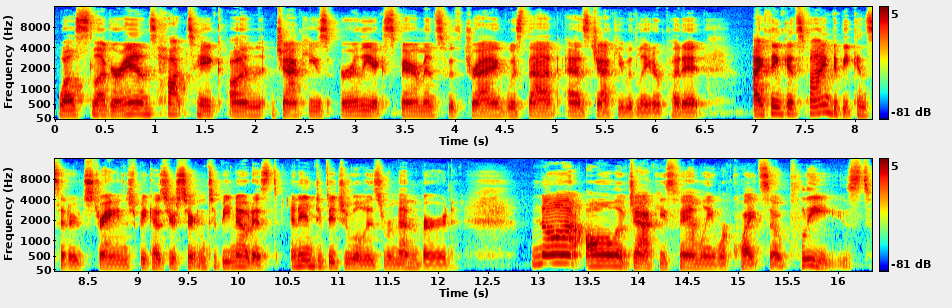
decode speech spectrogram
While Slugger Ann's hot take on Jackie's early experiments with drag was that, as Jackie would later put it, I think it's fine to be considered strange because you're certain to be noticed, an individual is remembered. Not all of Jackie's family were quite so pleased.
